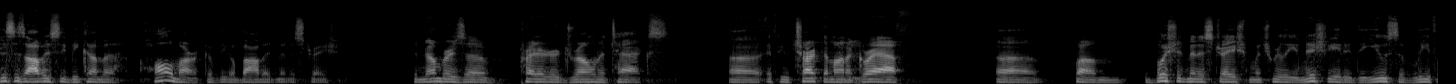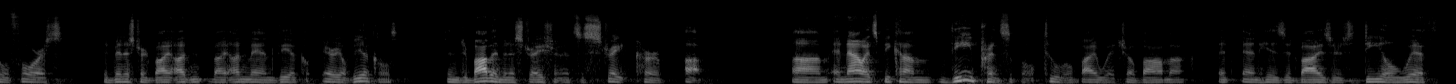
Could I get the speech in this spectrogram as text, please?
this has obviously become a hallmark of the Obama administration. The numbers of predator drone attacks, uh, if you chart them on a graph uh, from the Bush administration, which really initiated the use of lethal force administered by, un, by unmanned vehicle, aerial vehicles, in the Obama administration, it's a straight curve up. Um, and now it's become the principal tool by which Obama and, and his advisors deal with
